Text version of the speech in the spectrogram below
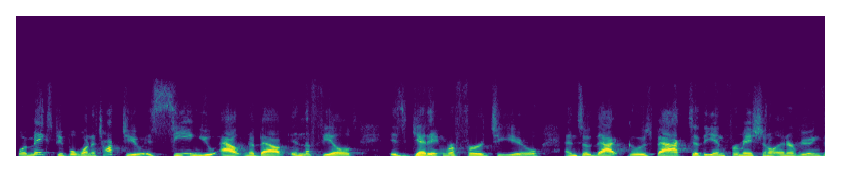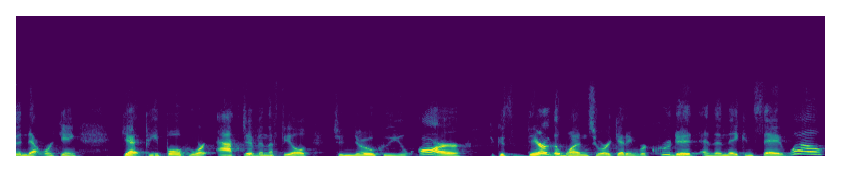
What makes people want to talk to you is seeing you out and about in the field, is getting referred to you. And so that goes back to the informational interviewing, the networking. Get people who are active in the field to know who you are because they're the ones who are getting recruited. And then they can say, well,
